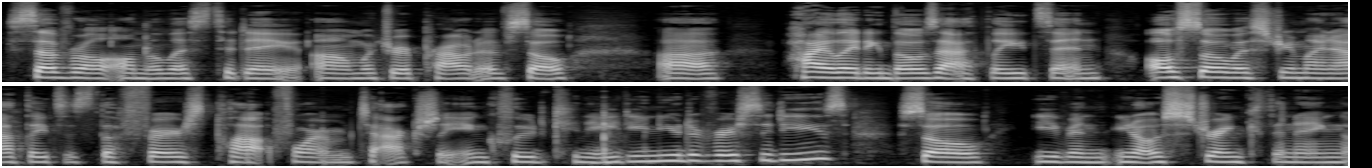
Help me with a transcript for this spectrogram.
several on the list today, um, which we're proud of. So, uh, highlighting those athletes and also with Streamline Athletes, it's the first platform to actually include Canadian universities. So even you know strengthening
